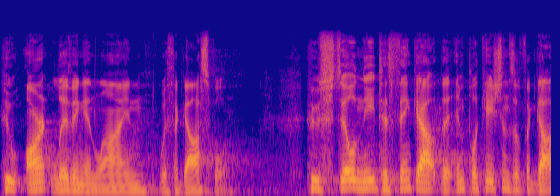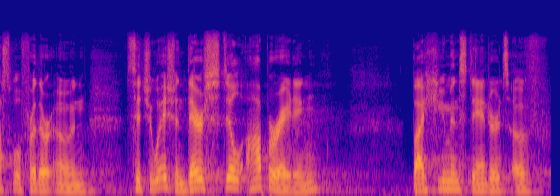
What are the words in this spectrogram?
who aren't living in line with the gospel, who still need to think out the implications of the gospel for their own situation. They're still operating by human standards of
